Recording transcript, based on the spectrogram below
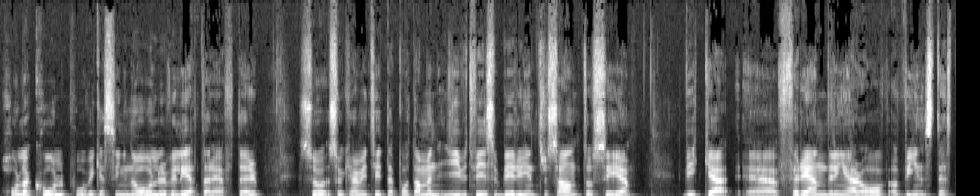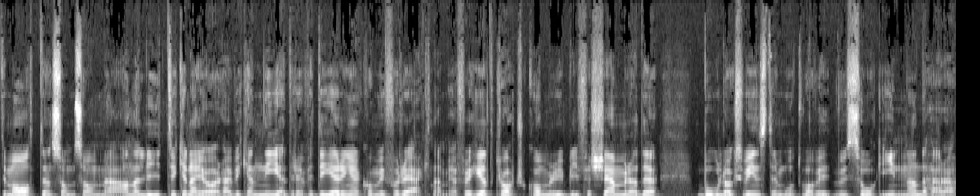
hålla koll på, vilka signaler vi letar efter så, så kan vi titta på att ja, men givetvis blir det intressant att se vilka eh, förändringar av, av vinstestimaten som, som analytikerna gör här. Vilka nedrevideringar kommer vi få räkna med? För helt klart så kommer det bli försämrade bolagsvinster mot vad vi, vi såg innan det här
